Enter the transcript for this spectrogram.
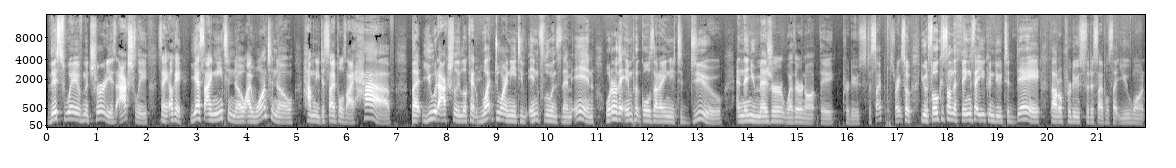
this way of maturity is actually saying, okay, yes, I need to know, I want to know how many disciples I have, but you would actually look at what do I need to influence them in? What are the input goals that I need to do? And then you measure whether or not they produce disciples, right? So you would focus on the things that you can do today that'll produce the disciples that you want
